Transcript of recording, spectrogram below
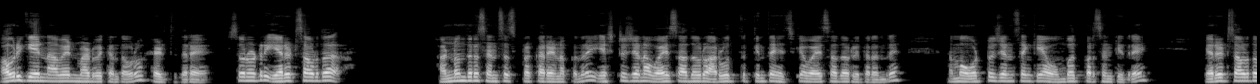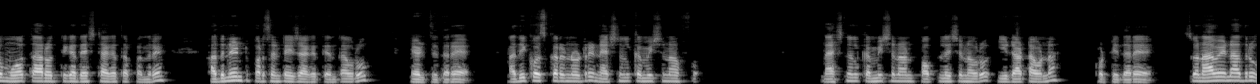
ಅವ್ರಿಗೆ ನಾವೇನ್ ಮಾಡ್ಬೇಕಂತ ಅವರು ಹೇಳ್ತಿದ್ದಾರೆ. ಸೊ ನೋಡ್ರಿ, ಎರಡ್ ಸಾವಿರದ ಹನ್ನೊಂದರ ಸೆನ್ಸಸ್ ಪ್ರಕಾರ ಏನಪ್ಪಾ ಅಂದ್ರೆ, ಎಷ್ಟು ಜನ ವಯಸ್ಸಾದವರು, ಅರವತ್ತಕ್ಕಿಂತ ಹೆಚ್ಚಿಗೆ ವಯಸ್ಸಾದವ್ರು ಇದಾರೆ ಅಂದ್ರೆ ನಮ್ಮ ಒಟ್ಟು ಜನಸಂಖ್ಯೆಯ ಒಂಬತ್ತು ಪರ್ಸೆಂಟ್ ಇದ್ರೆ ಎರಡ್ ಸಾವಿರದ ಮೂವತ್ತಾರು ಹೊತ್ತಿಗೆ ಅದೆಷ್ಟಾಗತ್ತಪ್ಪ ಅಂದ್ರೆ ಹದಿನೆಂಟು ಪರ್ಸೆಂಟೇಜ್ ಆಗುತ್ತೆ ಅಂತ ಅವರು ಹೇಳ್ತಿದ್ದಾರೆ. ಅದಕ್ಕೋಸ್ಕರ ನೋಡ್ರಿ National Commission of National Commission on Population ಅವರು ಈ ಡಾಟಾವನ್ನ ಕೊಟ್ಟಿದ್ದಾರೆ. ಸೊ ನಾವೇನಾದ್ರೂ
